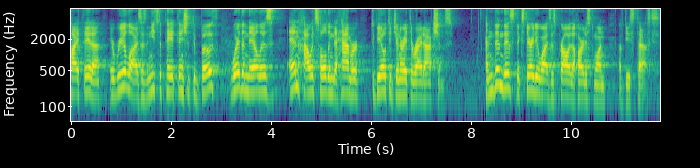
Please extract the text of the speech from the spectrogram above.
pi theta, it realizes it needs to pay attention to both where the nail is and how it's holding the hammer to be able to generate the right actions. And then this, dexterity-wise, is probably the hardest one of these tasks.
